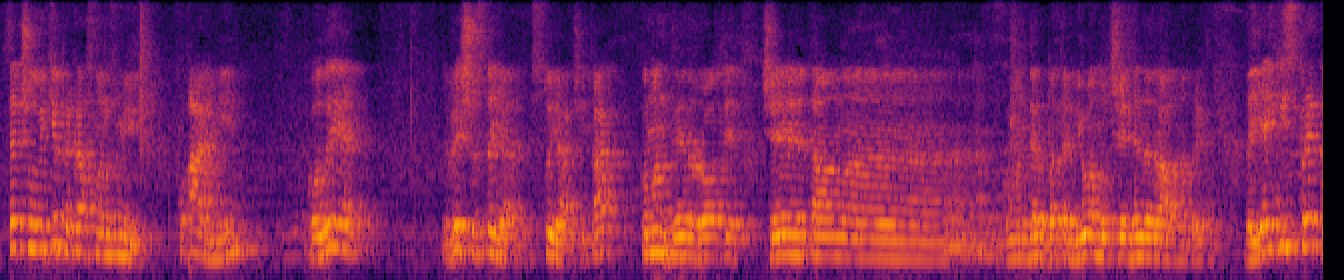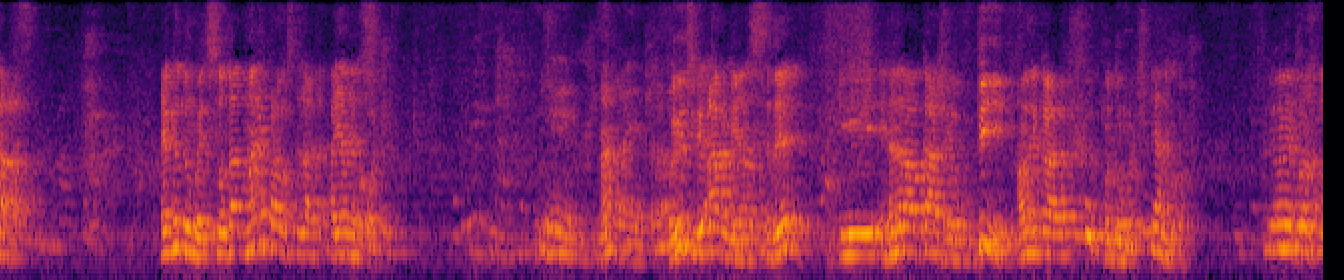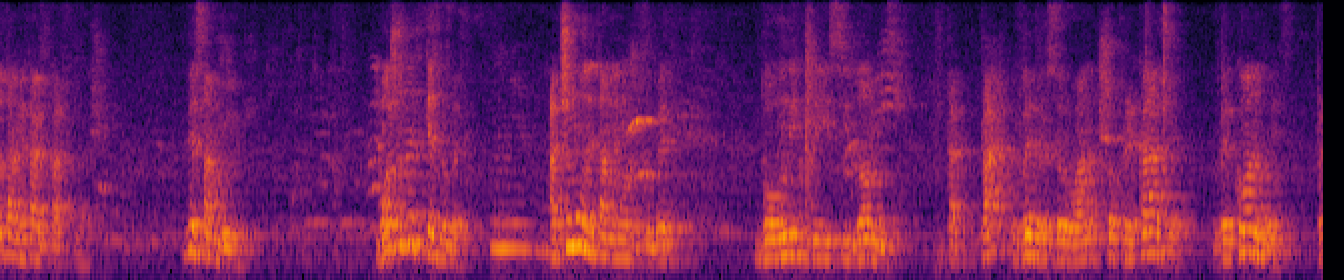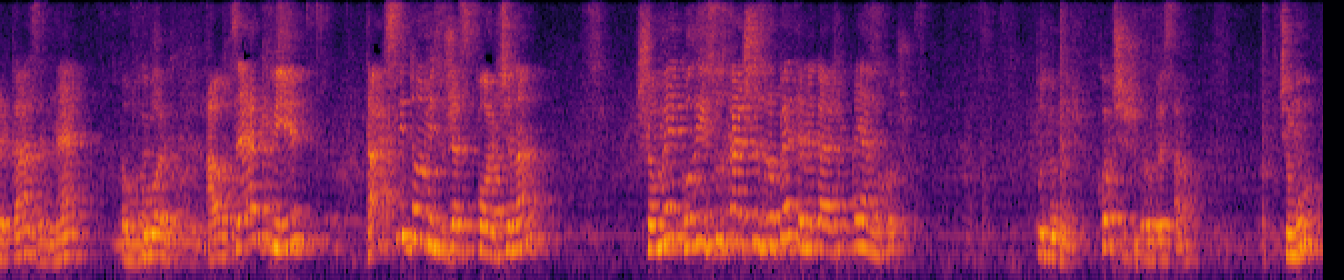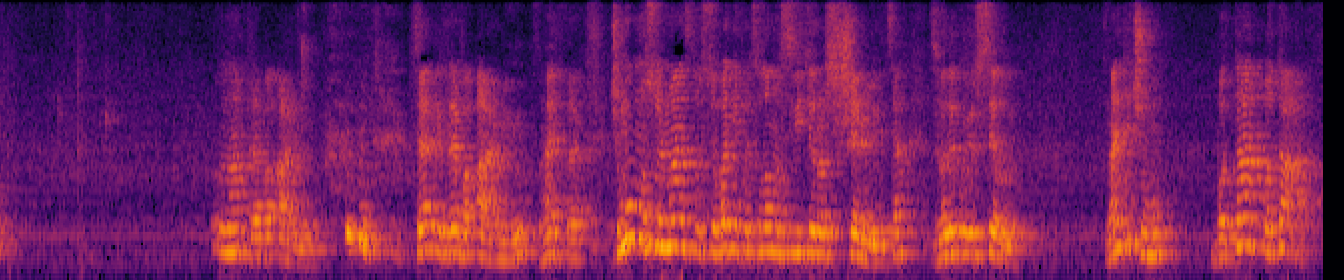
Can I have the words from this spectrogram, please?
Це чоловіки прекрасно розуміють. В армії, коли вище стоя- стоячий, так? командир роти, чи там е- командир батальйону, чи генерал, наприклад, дає якийсь приказ. Як ви думаєте, солдат має право сказати, а я не хочу? Ні. Уявіть собі, армія сидить, і генерал каже в бій, а вони кажуть, фу, подумаєш, я не хочу. І вони просто там яхають карту далі. Де сам воюєш? Можуть вони таке зробити? Ні. А чому вони там не можуть зробити? Бо у них вже є свідомість так, так видресирована, що прикази виконуються, прикази не обговорюються. А в церкві так свідомість вже спорчена, що ми, коли Ісус каже, що зробити, ми кажемо, а я не хочу. Подумаєш, хочеш, роби сам. Чому? Нам треба армію. В церкві треба армію. Знаєте так? Чому мусульманство сьогодні по цілому світі розширюється з великою силою? Знаєте чому? Бо там отак.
